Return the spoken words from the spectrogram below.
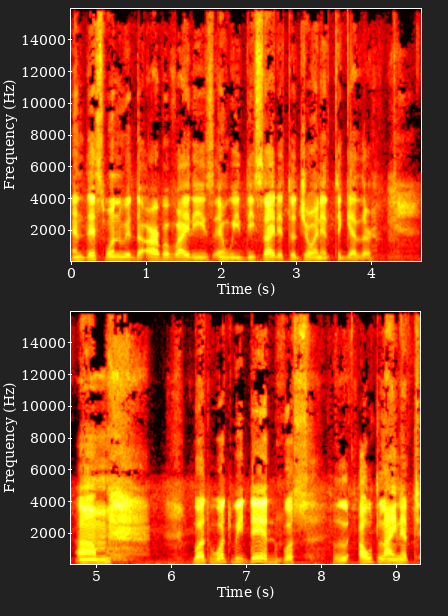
and this one with the arborvitaes and we decided to join it together. Um, but what we did was outline it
